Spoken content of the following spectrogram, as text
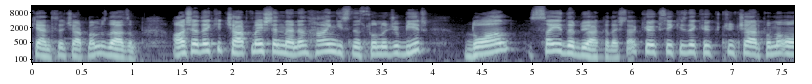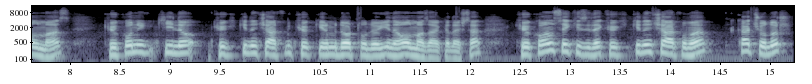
kendisine çarpmamız lazım. Aşağıdaki çarpma işlemlerinden hangisinin sonucu bir doğal sayıdır diyor arkadaşlar. Kök 8 ile kök 3'ün çarpımı olmaz. Kök 12 ile kök 2'nin çarpımı kök 24 oluyor. Yine olmaz arkadaşlar. Kök 18 ile kök 2'nin çarpımı kaç olur?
